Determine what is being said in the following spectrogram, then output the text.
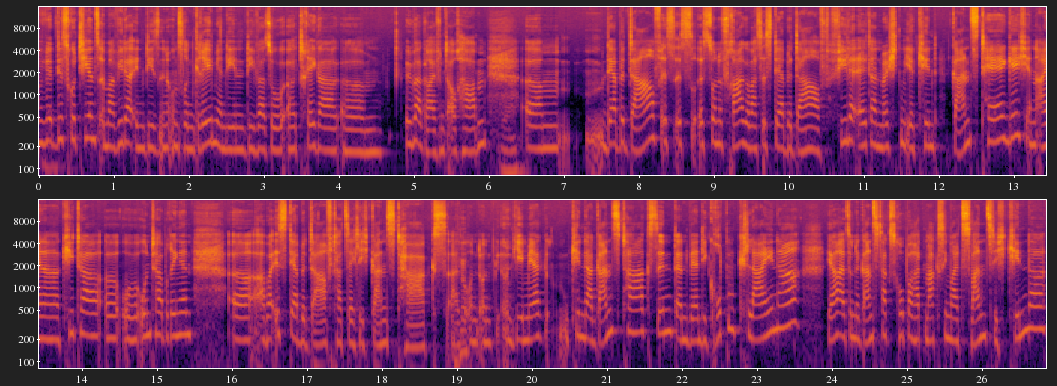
wir diskutieren es immer wieder in diesen, in unseren Gremien, die, die wir so äh, Träger ähm, übergreifend auch haben. Ja. Ähm, der Bedarf ist, ist, ist so eine Frage, was ist der Bedarf? Viele Eltern möchten ihr Kind ganztägig in einer Kita äh, unterbringen, äh, aber ist der Bedarf tatsächlich ganztags? Also mhm. und, und, und je mehr Kinder ganztags sind, dann werden die Gruppen kleiner. Ja, also eine Ganztagsgruppe hat maximal 20 Kinder.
